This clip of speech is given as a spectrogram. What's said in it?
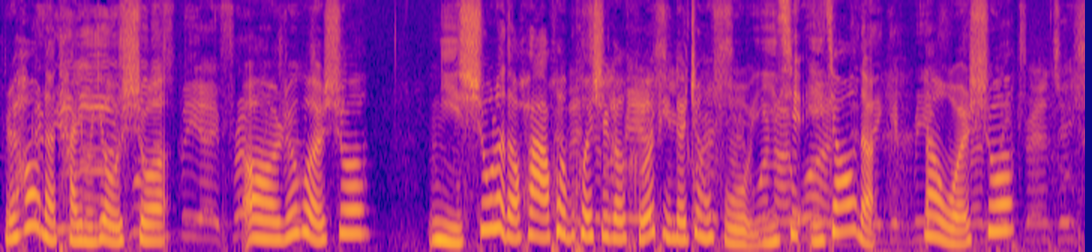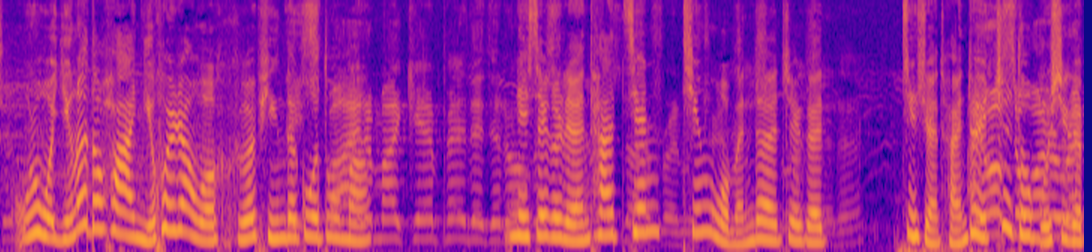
然后呢，他们又说：哦，如果说……”你输了的话，会不会是个和平的政府移交移交的？那我说，如果我赢了的话，你会让我和平的过渡吗？那些个人他监听我们的这个竞选团队，这都不是一个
